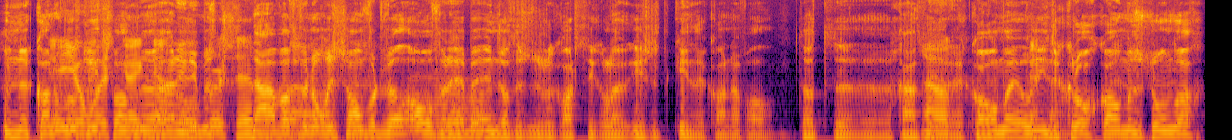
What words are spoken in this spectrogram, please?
Een carnavalslied van kijk, eh, Ribbens. obers hebben Nou, wat we nog in Zandvoort wel over hebben, en dat is natuurlijk hartstikke leuk, is het kindercarnaval. Dat eh, gaat weer Nou, komen. In de kroeg komende zondag.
